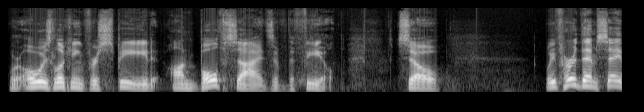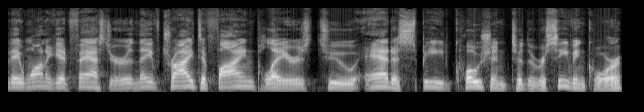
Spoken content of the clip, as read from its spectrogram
We're always looking for speed on both sides of the field. So we've heard them say they want to get faster, and they've tried to find players to add a speed quotient to the receiving corps.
